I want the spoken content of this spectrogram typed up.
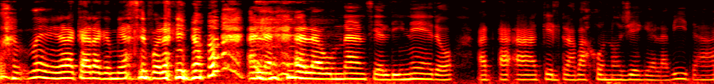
Bueno, mira la cara que me hace por ahí, ¿no? A la, a la abundancia, el dinero, a, a- a que el trabajo no llegue a la vida,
